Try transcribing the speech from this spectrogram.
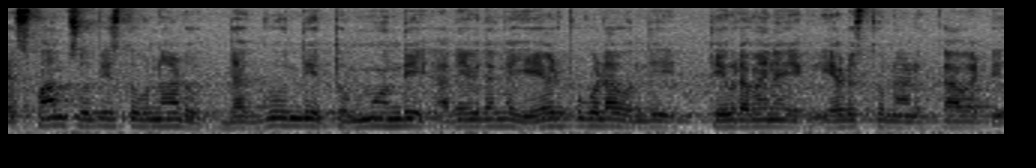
రెస్పాన్స్ చూపిస్తూ ఉన్నాడు దగ్గు ఉంది తుమ్ము ఉంది అదేవిధంగా ఏడుపు కూడా ఉంది తీవ్రమైన ఏడుస్తున్నాడు కాబట్టి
